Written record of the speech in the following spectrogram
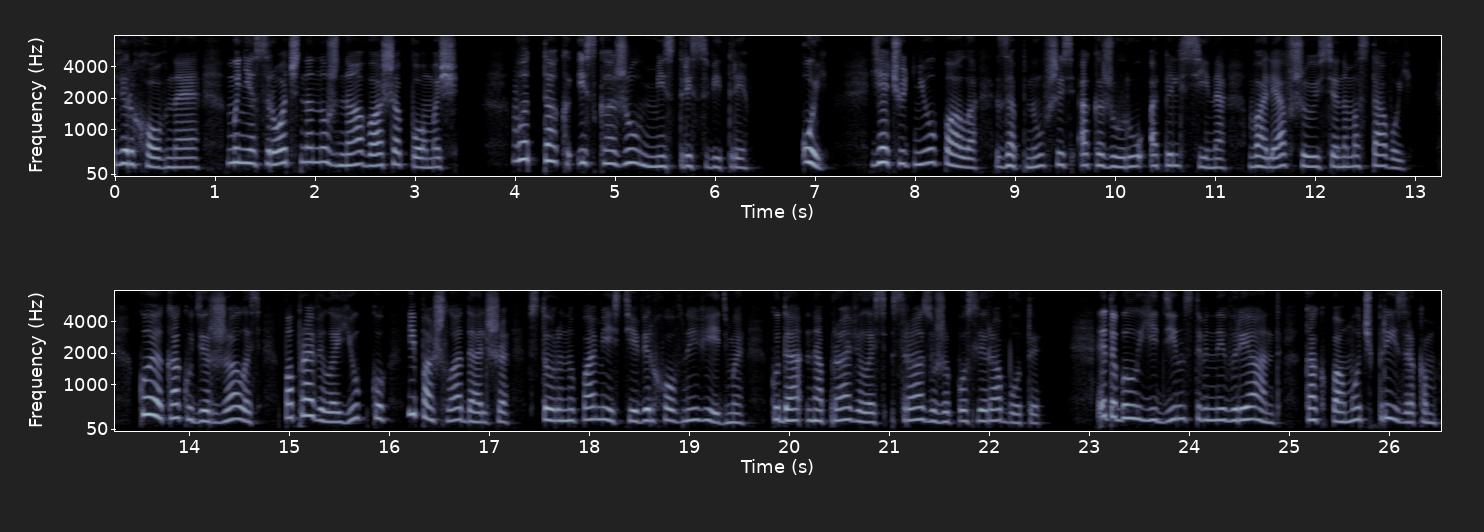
Верховная, мне срочно нужна ваша помощь. Вот так и скажу, мистрис Витри. Ой, я чуть не упала, запнувшись о кожуру апельсина, валявшуюся на мостовой. Кое-как удержалась, поправила юбку и пошла дальше, в сторону поместья Верховной ведьмы, куда направилась сразу же после работы. Это был единственный вариант, как помочь призракам,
